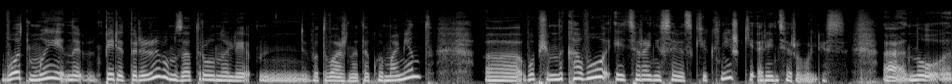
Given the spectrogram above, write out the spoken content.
Вот мы перед перерывом затронули вот важный такой момент – в общем, на кого эти ранние советские книжки ориентировались? Э, ну,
